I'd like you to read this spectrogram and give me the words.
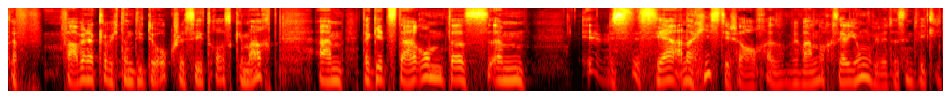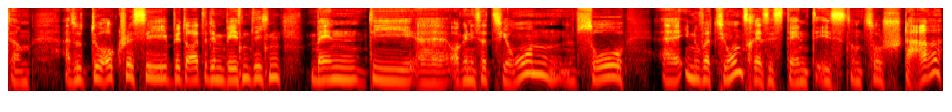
Der Fabian hat, glaube ich, dann die Duocracy draus gemacht. Da geht es darum, dass ähm, es ist sehr anarchistisch auch. Also wir waren noch sehr jung, wie wir das entwickelt haben. Also Duocracy bedeutet im Wesentlichen, wenn die äh, Organisation so äh, innovationsresistent ist und so starr,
